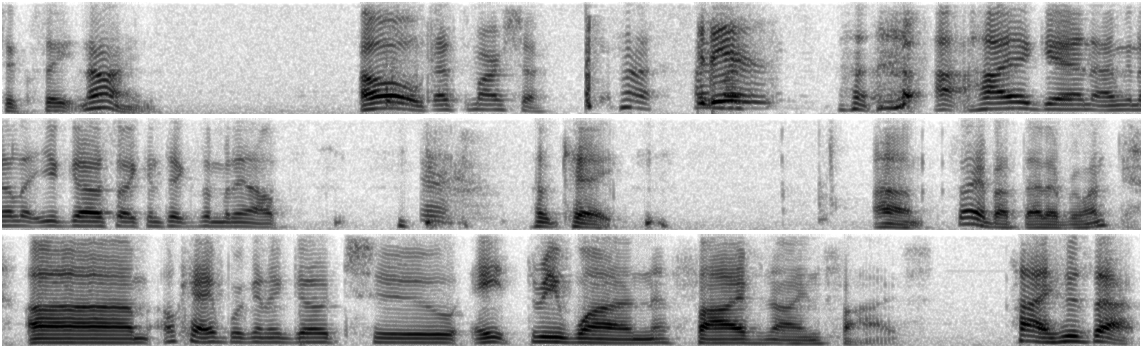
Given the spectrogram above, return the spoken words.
six eight nine. Oh, that's Marcia. It is. Hi again. I'm going to let you go so I can take somebody else. okay. Um, sorry about that, everyone. Um, okay, we're going to go to eight three one five nine five. Hi, who's that?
